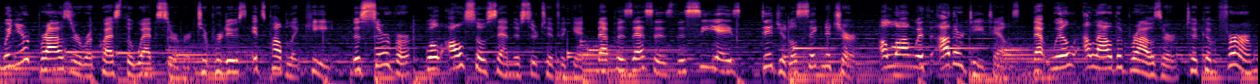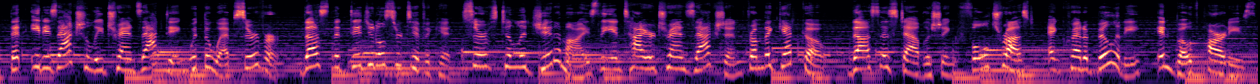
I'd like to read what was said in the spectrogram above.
When your browser requests the web server to produce its public key, the server will also send the certificate that possesses the CA's digital signature, along with other details that will allow the browser to confirm that it is actually transacting with the web server. Thus, the digital certificate serves to legitimize the entire transaction from the get-go, thus establishing full trust and credibility in both parties.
